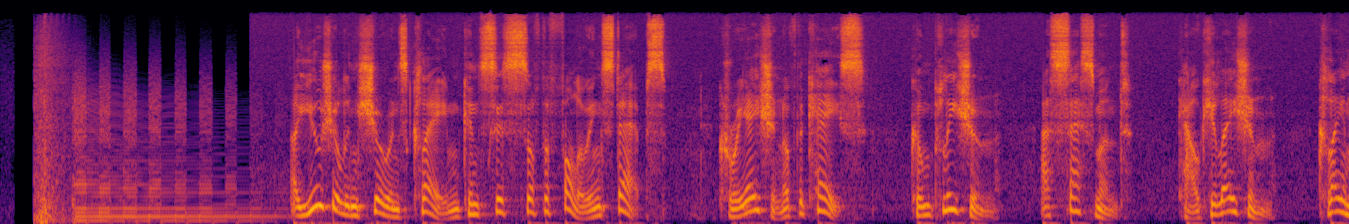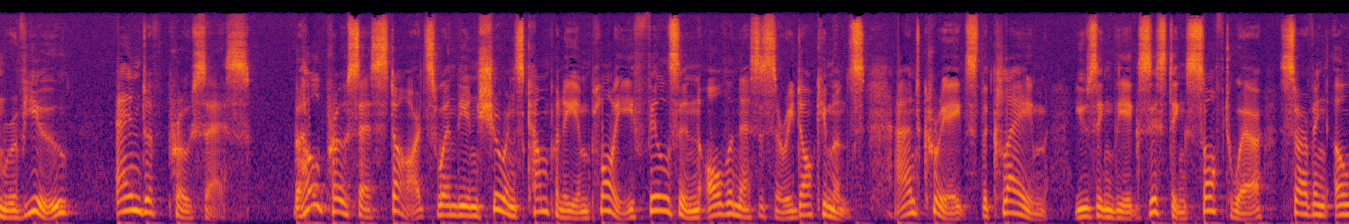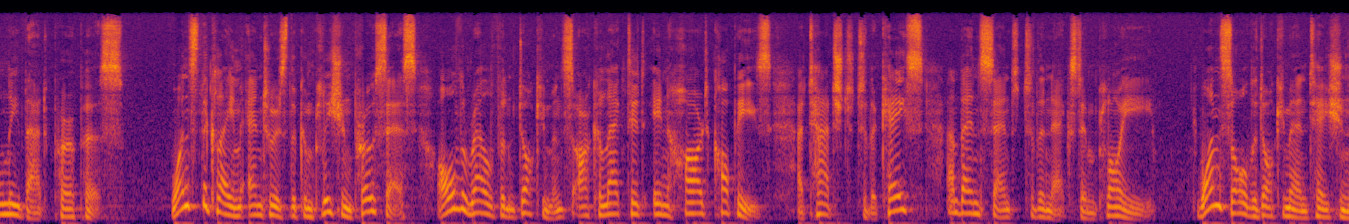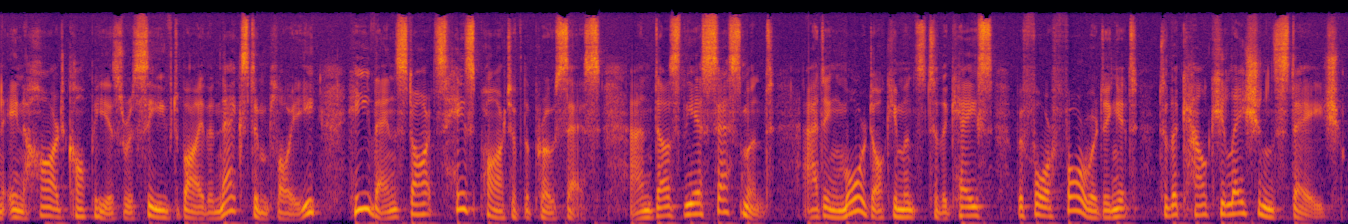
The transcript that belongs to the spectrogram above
A usual insurance claim consists of the following steps. Creation of the case, completion, assessment, calculation, claim review, end of process. The whole process starts when the insurance company employee fills in all the necessary documents and creates the claim using the existing software serving only that purpose. Once the claim enters the completion process, all the relevant documents are collected in hard copies, attached to the case, and then sent to the next employee. Once all the documentation in hard copy is received by the next employee, he then starts his part of the process and does the assessment, adding more documents to the case before forwarding it to the calculation stage.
